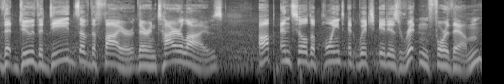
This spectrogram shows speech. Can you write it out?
that do the deeds of the fire their entire lives up until the point at which it is written for them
